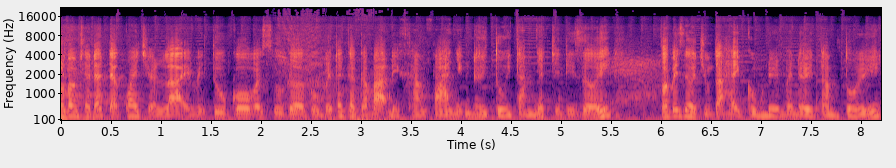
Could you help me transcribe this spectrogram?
Một vòng trái đất đã quay trở lại với Tuko và Sugar cùng với tất cả các bạn để khám phá những nơi tối tăm nhất trên thế giới. Và bây giờ chúng ta hãy cùng đến với nơi tăm tối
